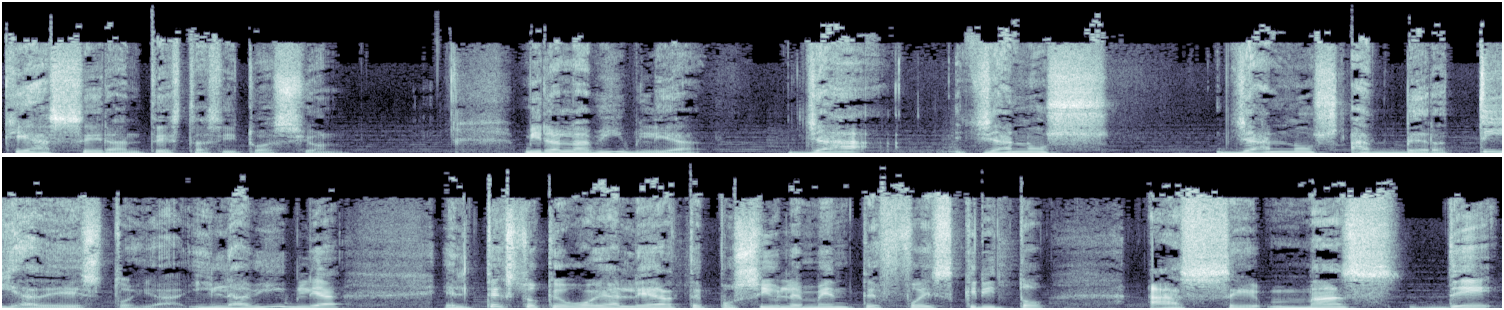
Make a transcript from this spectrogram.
¿Qué hacer ante esta situación? Mira, la Biblia ya, ya nos ya nos advertía de esto ya. Y la Biblia, el texto que voy a leerte posiblemente fue escrito hace más de,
